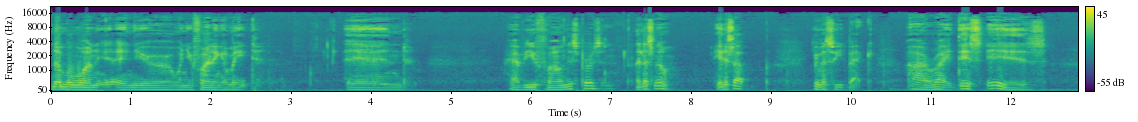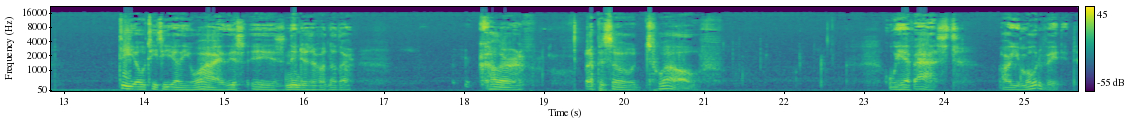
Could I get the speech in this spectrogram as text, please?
number one in your when you're finding a mate. And have you found this person? Let us know. Hit us up. Give us feedback. All right, this is D O T T L E Y. This is Ninjas of Another Color, episode twelve. We have asked. Are you motivated?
